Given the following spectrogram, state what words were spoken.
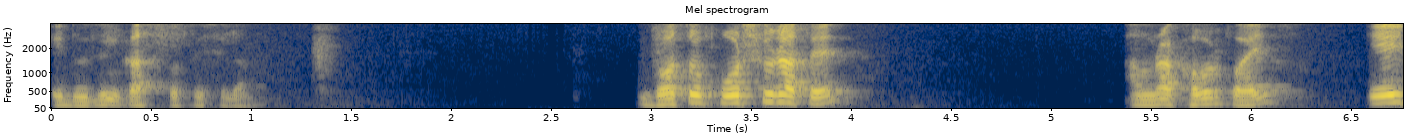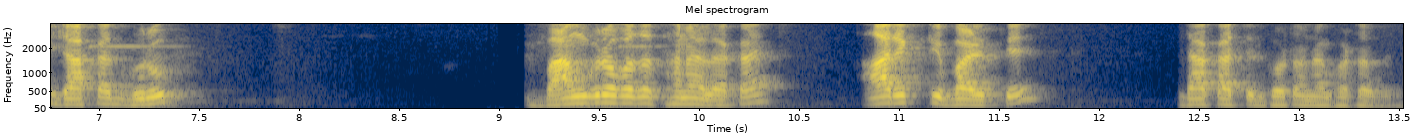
এই দুদিন কাজ করতেছিলাম। গত পরশু রাতে আমরা খবর পাই, এই ডাকাত গ্রুপ বাংগুরাবাজার থানা এলাকায় আরেকটি বাড়িতে ডাকাতির ঘটনা ঘটাবে।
